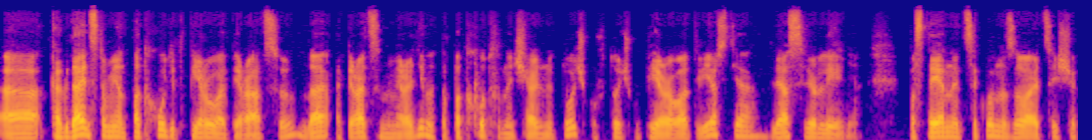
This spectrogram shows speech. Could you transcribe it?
а, когда инструмент подходит в первую операцию, да, операция номер один – это подход в начальную точку, в точку первого отверстия для сверления. Постоянные циклы называются еще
